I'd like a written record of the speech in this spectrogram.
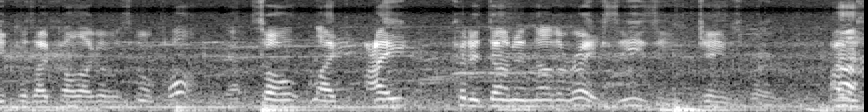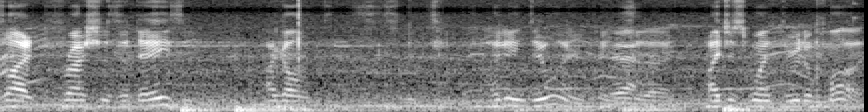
because I felt like I was gonna fall. Yeah. So like I could have done another race easy, Jamesburg. I was like fresh as a daisy. I go. I didn't do anything Yeah. today. I just went through the mud.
